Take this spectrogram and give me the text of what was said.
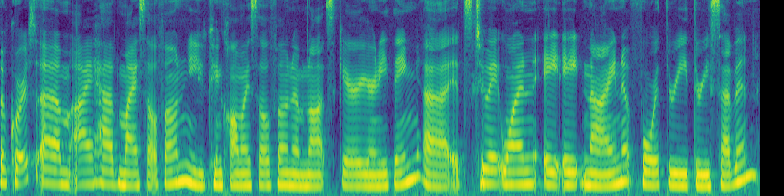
Of course, um, I have my cell phone. You can call my cell phone. I'm not scary or anything. Uh, it's 281 889 4337.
